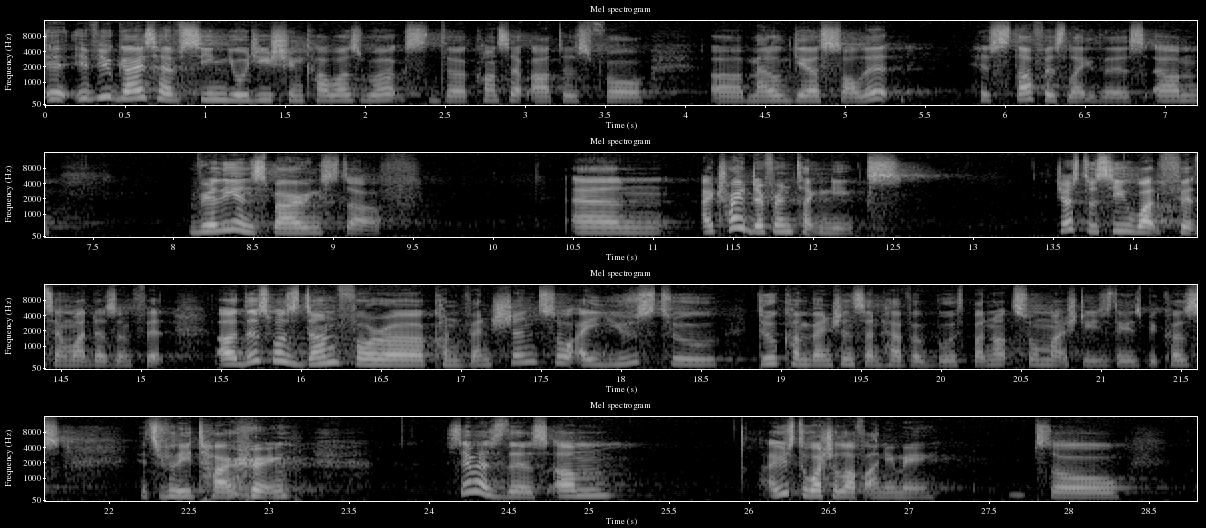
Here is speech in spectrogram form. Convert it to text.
if you guys have seen Yoji Shinkawa's works, the concept artist for uh, Metal Gear Solid, his stuff is like this. Um, really inspiring stuff. And I tried different techniques just to see what fits and what doesn't fit. Uh, this was done for a convention, so I used to do conventions and have a booth, but not so much these days because it's really tiring. Same as this. Um, I used to watch a lot of anime. So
